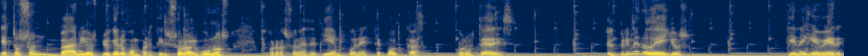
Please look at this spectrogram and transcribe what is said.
Estos son varios, yo quiero compartir solo algunos por razones de tiempo en este podcast con ustedes. El primero de ellos tiene que ver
